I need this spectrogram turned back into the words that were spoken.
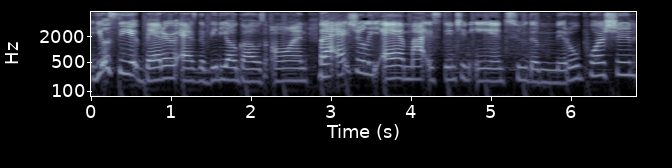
you'll see it better as the video goes on but I actually add my extension in to the middle portion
